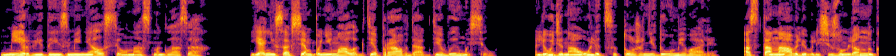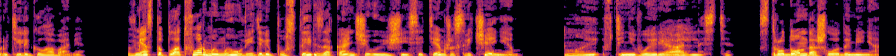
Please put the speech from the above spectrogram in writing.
Мир видоизменялся у нас на глазах. Я не совсем понимала, где правда, а где вымысел. Люди на улице тоже недоумевали. Останавливались, изумленно крутили головами. Вместо платформы мы увидели пустырь, заканчивающийся тем же свечением. Мы в теневой реальности? С трудом дошло до меня.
